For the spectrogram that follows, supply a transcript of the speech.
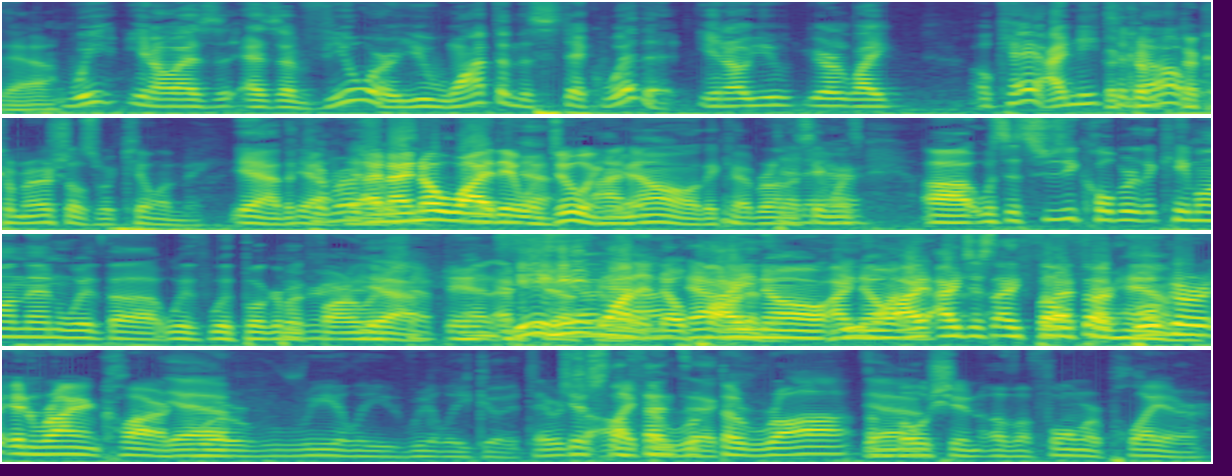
Yeah. we you know as as a viewer you want them to stick with it. You know, you you're like okay, I need the, to com- know the commercials were killing me. Yeah, the commercials. and I know why they Yeah. were doing I it. I know they kept running the same air. ones. Uh, was it Suzy Kolber that came on then with uh, with with Booger, Booger McFarland? Yeah. And, And he- he wanted no Yeah, part I of know, it. I know. wanted- I, I just I but felt I for him. Booger and Ryan Clark Yeah. were really, really good. They were just just like the, the raw Yeah. emotion of a former player,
